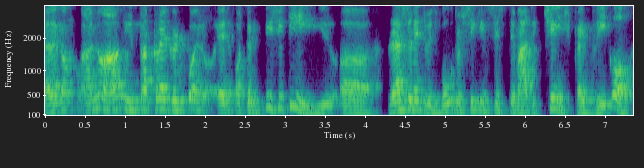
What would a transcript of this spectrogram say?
Talagang ano ha, yung track record po and authenticity you, uh, resonate with voters seeking systematic change kay Vico.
